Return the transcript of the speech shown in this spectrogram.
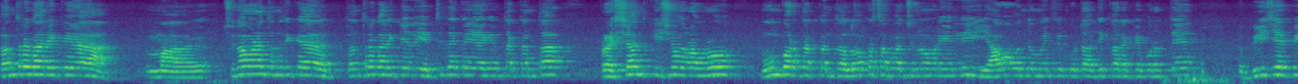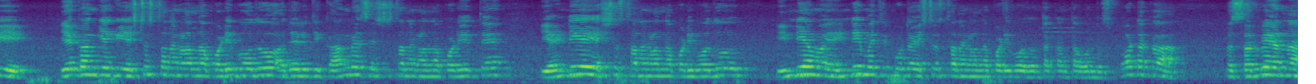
ತಂತ್ರಗಾರಿಕೆಯ ಮ, ಚುನಾವಣಾ ತಂತ್ರಿಕೆ ತಂತ್ರಗಾರಿಕೆಯಲ್ಲಿ ಎತ್ತಿದ ಕೈಯಾಗಿರ್ತಕ್ಕಂಥ ಪ್ರಶಾಂತ್ ಕಿಶೋರ್ ಅವರು ಮುಂಬರ್ತಕ್ಕಂಥ ಲೋಕಸಭಾ ಚುನಾವಣೆಯಲ್ಲಿ ಯಾವ ಒಂದು ಮೈತ್ರಿಕೂಟ ಅಧಿಕಾರಕ್ಕೆ ಬರುತ್ತೆ? ಬಿ ಜೆ ಪಿ ಏಕಾಂಗಿಯಾಗಿ ಎಷ್ಟು ಸ್ಥಾನಗಳನ್ನು ಪಡಿಬೋದು, ಅದೇ ರೀತಿ ಕಾಂಗ್ರೆಸ್ ಎಷ್ಟು ಸ್ಥಾನಗಳನ್ನು ಪಡೆಯುತ್ತೆ, ಎನ್ ಡಿ ಎ ಎಷ್ಟು ಸ್ಥಾನಗಳನ್ನು ಪಡಿಬೋದು, ಇಂಡಿಯಾ ಎನ್ ಡಿ ಮೈತ್ರಿಕೂಟ ಎಷ್ಟು ಸ್ಥಾನಗಳನ್ನು ಪಡಿಬೋದು ಅಂತಕ್ಕಂಥ ಒಂದು ಸ್ಫೋಟಕ ಸರ್ವೆಯನ್ನು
